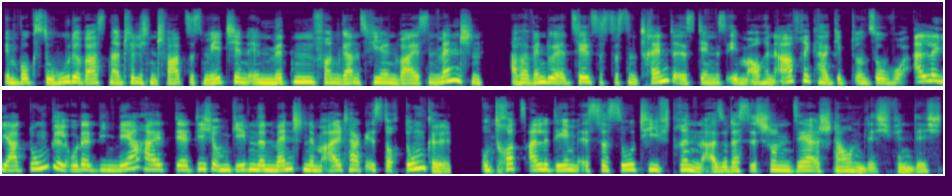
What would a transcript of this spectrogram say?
im Buxtehude warst natürlich ein schwarzes Mädchen inmitten von ganz vielen weißen Menschen. Aber wenn du erzählst, dass das ein Trend ist, den es eben auch in Afrika gibt und so, wo alle ja dunkel oder die Mehrheit der dich umgebenden Menschen im Alltag ist doch dunkel. Und trotz alledem ist das so tief drin. Also das ist schon sehr erstaunlich, finde ich.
